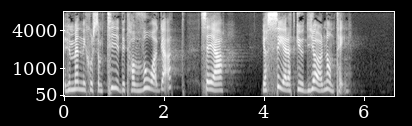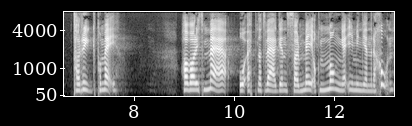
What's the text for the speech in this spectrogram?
hur människor som tidigt har vågat säga jag ser att Gud gör någonting. Ta rygg på mig. Har varit med och öppnat vägen för mig och många i min generation.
